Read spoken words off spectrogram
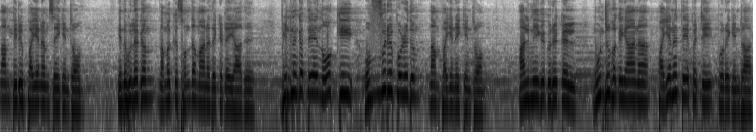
நாம் திரு பயணம் செய்கின்றோம். இந்த உலகம் நமக்கு சொந்தமானது கிடையாது. விண்ணகத்தை நோக்கி ஒவ்வொரு பொழுதும் நாம் பயணிக்கின்றோம். ஆன்மீக குருக்கள் மூன்று வகையான பயணத்தை பற்றி கூறுகின்றார்.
